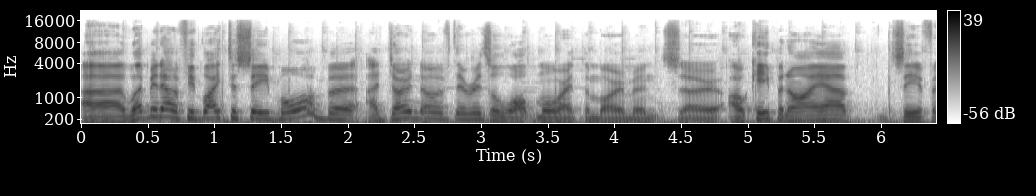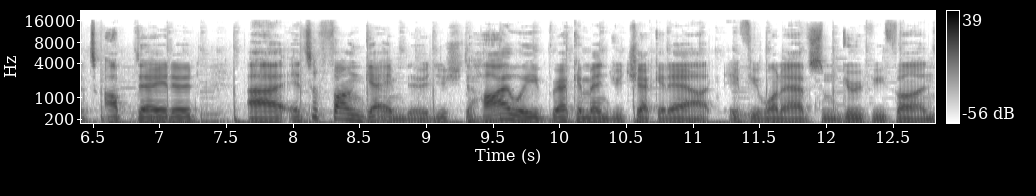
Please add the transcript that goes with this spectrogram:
Uh, let me know if you'd like to see more, but I don't know if there is a lot more at the moment. So I'll keep an eye out, see if it's updated. Uh, it's a fun game, dude. You should highly recommend you check it out if you want to have some goofy fun.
